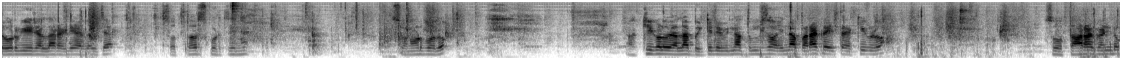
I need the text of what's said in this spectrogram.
ಡೋರ್ ಗೀರ್ ಎಲ್ಲ ರೆಡಿ ಆಗೈತೆ. ಸೊ ತೋರಿಸ್ಕೊಡ್ತೀನಿ. ಸೊ ನೋಡ್ಬೋದು. ಅಕ್ಕಿಗಳು ಎಲ್ಲ ಬಿಟ್ಟಿದ್ದೀವಿ ಇನ್ನೂ ತುಂಬಿಸೋ ಇನ್ನೂ ಬರೋಕೈತೆ ಅಕ್ಕಿಗಳು. ಸೊ ತಾರ ಗಂಡು.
